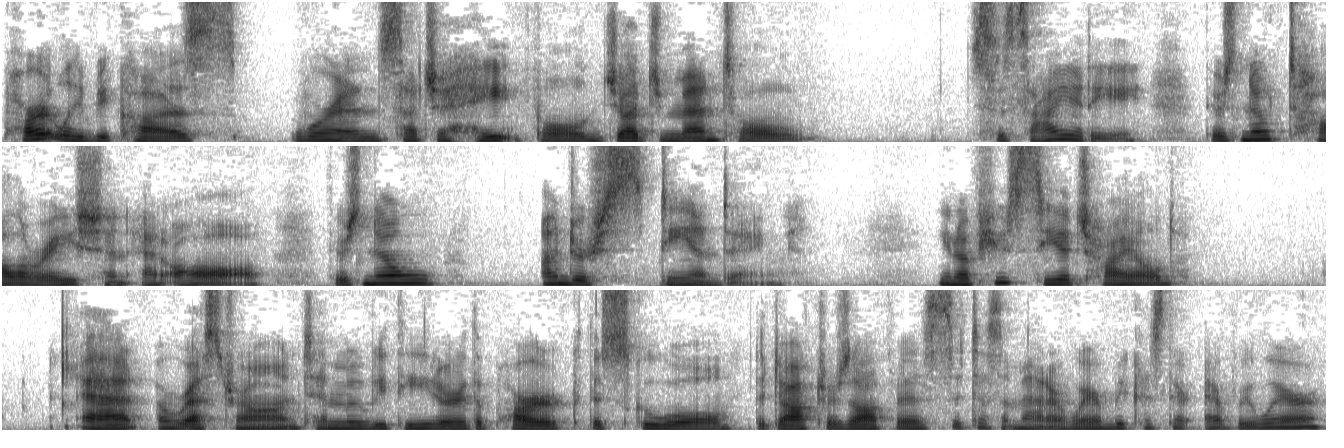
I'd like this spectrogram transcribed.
partly because we're in such a hateful, judgmental society. There's no toleration at all there's no understanding. You know, if you see a child at a restaurant, a movie theater, the park, the school, the doctor's office, it doesn't matter where because they're everywhere.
